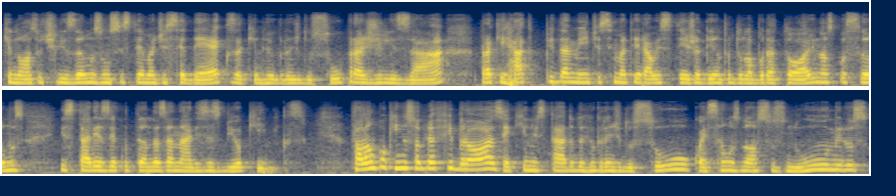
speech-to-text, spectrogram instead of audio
que nós utilizamos um sistema de SEDEX aqui no Rio Grande do Sul para agilizar, para que rapidamente esse material esteja dentro do laboratório e nós possamos estar executando as análises bioquímicas. Falar um pouquinho sobre a fibrose aqui no estado do Rio Grande do Sul, quais são os nossos números,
